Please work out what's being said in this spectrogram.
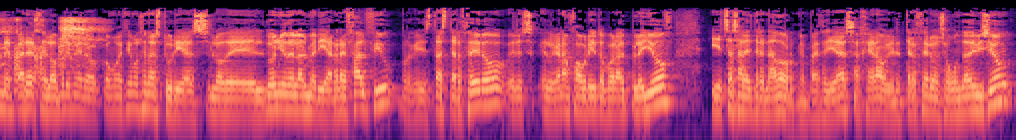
me parece lo primero, como decimos en Asturias, lo del dueño de la Almería, Refalfiu, porque estás tercero, eres el gran favorito para el playoff y echas al entrenador. Me parece ya exagerado ir tercero en segunda división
